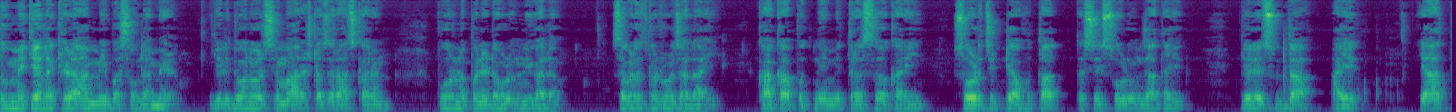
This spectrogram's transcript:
तुम्ही केला खेळ आम्ही बसवला मेळ. गेली दोन वर्षे महाराष्ट्राचं राजकारण पूर्णपणे ढवळून निघालं. सगळंच गढूळ झालं आहे. काका पुतणे मित्र सहकारी सोडचिट्ट्या होतात तसे सोडून जात आहेत. गेले सुद्धा आहेत. यात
